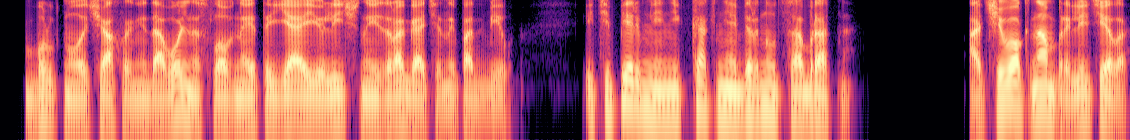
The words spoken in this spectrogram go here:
— буркнула Чахла недовольно, словно это я ее лично из рогатины подбил. «И теперь мне никак не обернуться обратно». «А чего к нам прилетело?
